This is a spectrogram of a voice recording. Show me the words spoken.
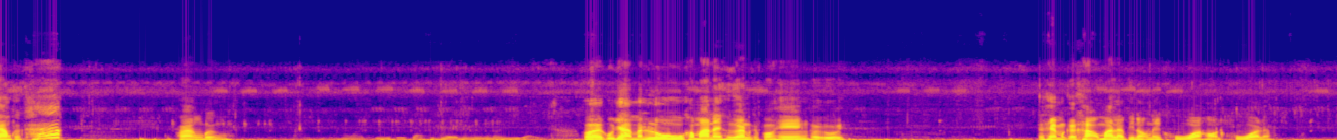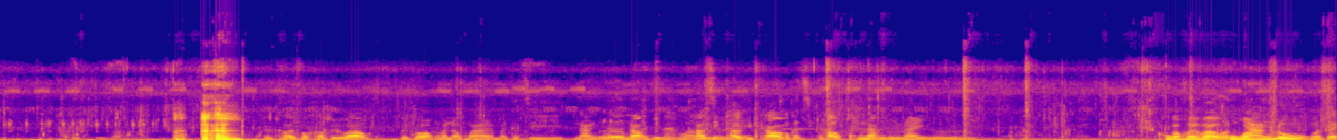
ดามกับคักฟังเบิงหน่วยปีที่สามสิบเดือนนี่มีน้องเฮ้ยกูย่านมันลู่เข้ามาในเฮือนกับพอแห้งเฮ้ยเอ้ยแต่แท้มันก็ข่าวมาแล้วพี่น้องในครัวหอดครัวแล้ว ค่อยๆบอกเขาไปว่าวไปบอกมันออกมา มันก็สินั่งอเอยู่อนั่นมันเนาะก็สินางว่าเอาสิเข้าวกินข้าวมันก็สิเข้าไปนั่งอยู่ในอืมครัวก็ค่อยว่าวันครัวย่างลูกมาใส่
